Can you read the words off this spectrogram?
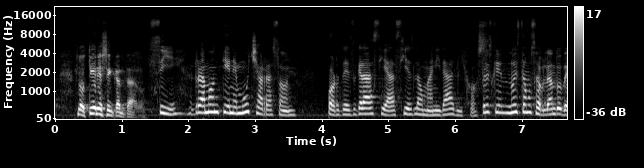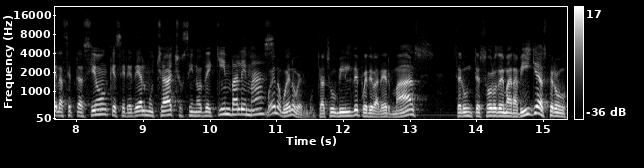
lo tienes encantado. Sí, Ramón tiene mucha razón. Por desgracia, así es la humanidad, hijos. Pero es que no estamos hablando de la aceptación que se le dé al muchacho, sino de quién vale más. Bueno, bueno, el muchacho humilde puede valer más ser un tesoro de maravillas, pero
